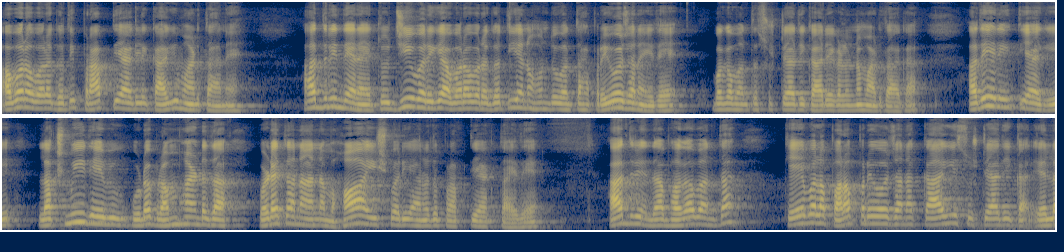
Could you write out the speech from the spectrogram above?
ಅವರವರ ಗತಿ ಪ್ರಾಪ್ತಿಯಾಗಲಿಕ್ಕಾಗಿ ಮಾಡ್ತಾನೆ. ಆದ್ದರಿಂದ ಏನಾಯಿತು? ಜೀವರಿಗೆ ಅವರವರ ಗತಿಯನ್ನು ಹೊಂದುವಂತಹ ಪ್ರಯೋಜನ ಇದೆ. ಭಗವಂತ ಸೃಷ್ಟಿಯಾದಿ ಕಾರ್ಯಗಳನ್ನು ಮಾಡಿದಾಗ. ಅದೇ ರೀತಿಯಾಗಿ ಲಕ್ಷ್ಮೀದೇವಿಗೂ ಕೂಡ ಬ್ರಹ್ಮಾಂಡದ ಒಡೆತನ ಅನ್ನೋ ಮಹಾ ಐಶ್ವರ್ಯ ಅನ್ನೋದು ಪ್ರಾಪ್ತಿಯಾಗ್ತಾ ಇದೆ. ಆದ್ದರಿಂದ ಭಗವಂತ ಕೇವಲ ಪರಪ್ರಯೋಜನಕ್ಕಾಗಿ ಸೃಷ್ಟಿಯಾದಿ ಕ, ಎಲ್ಲ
